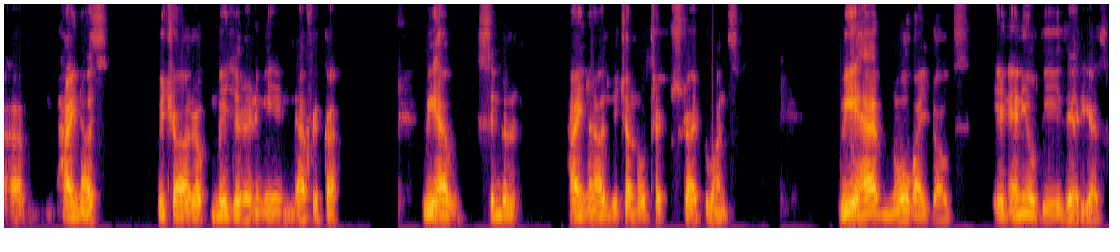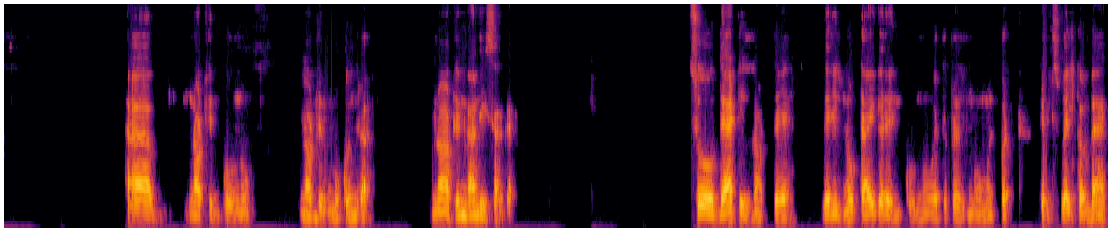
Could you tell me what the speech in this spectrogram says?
uh, hyenas, which are a major enemy in Africa. We have single hyenas, which are no threat striped ones. We have no wild dogs in any of these areas, uh, not in Kuno, not in Mukundra, not in Gandhi Sagar. So that is not there. There is no tiger in Kuno at the present moment, but it's welcome back.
